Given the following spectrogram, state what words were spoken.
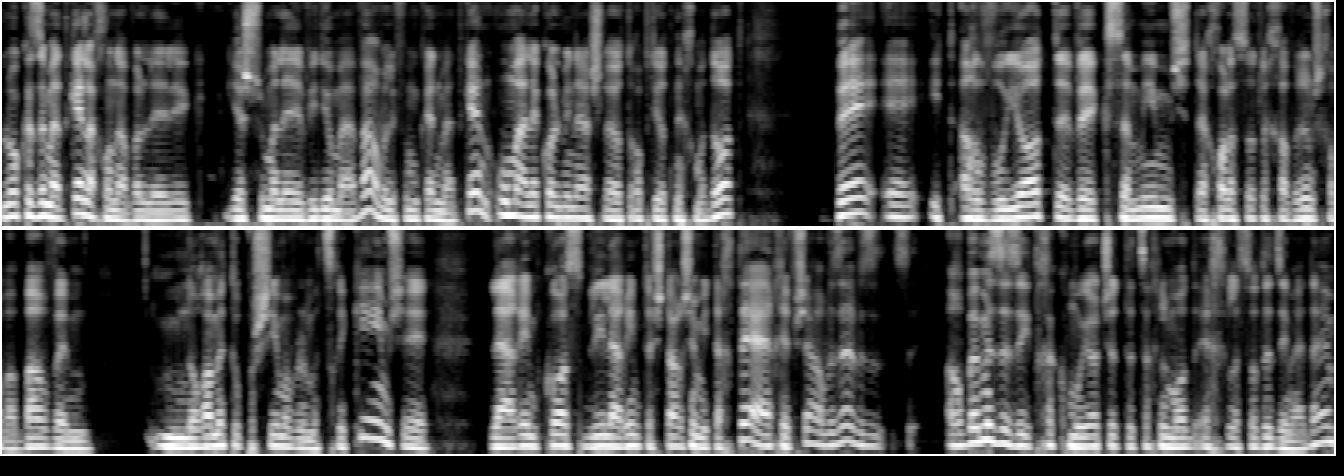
לא כזה מעדכן לאחרונה, אבל אה, יש מלא וידאו מהעבר, ולפעמים כן מעדכן. הוא מעלה כל מיני אשליות אופטיות נחמדות, והתערבויות אה, וקסמים שאתה יכול לעשות לחברים שלך בבר, והם נורא מטופשים אבל מצחיקים, שלהרים כוס בלי להרים את השטר שמתחתיה, איך אפשר וזה, וזה זה, הרבה מזה זה התחכמויות שאתה צריך ללמוד איך לעשות את זה עם הידיים.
